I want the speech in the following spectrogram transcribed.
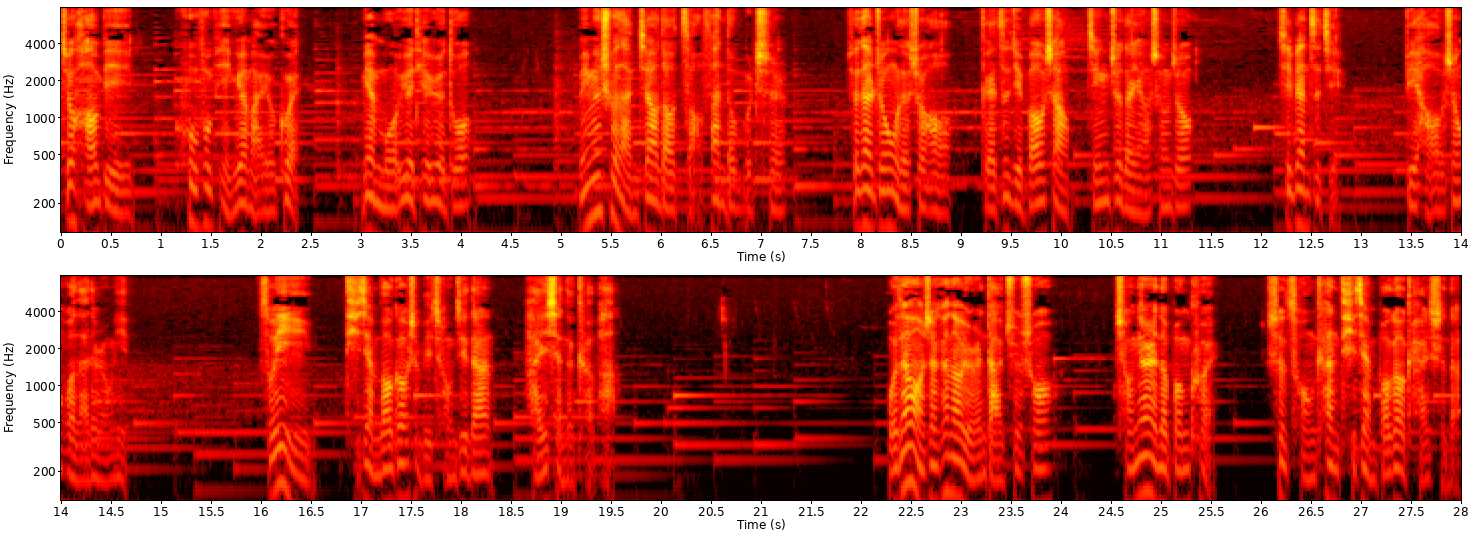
就好比护肤品越买越贵，面膜越贴越多，明明睡懒觉到早饭都不吃，却在中午的时候给自己包上精致的养生粥，欺骗自己，比好好生活来的容易。所以体检报告是比成绩单还显得可怕。我在网上看到有人打趣说，成年人的崩溃。是从看体检报告开始的，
